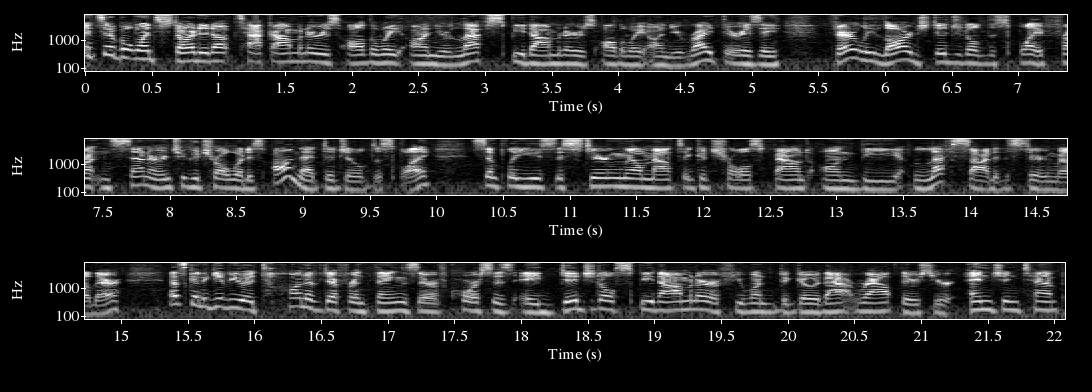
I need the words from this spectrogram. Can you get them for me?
And so, but once started up, tachometer is all the way on your left, speedometer is all the way on your right. There is a fairly large digital display front and center and to control what is on that digital display simply use the steering wheel mounted controls found on the left side of the steering wheel there. That's going to give you a ton of different things. There of course is a digital speedometer. If you wanted to go that route there's your engine temp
